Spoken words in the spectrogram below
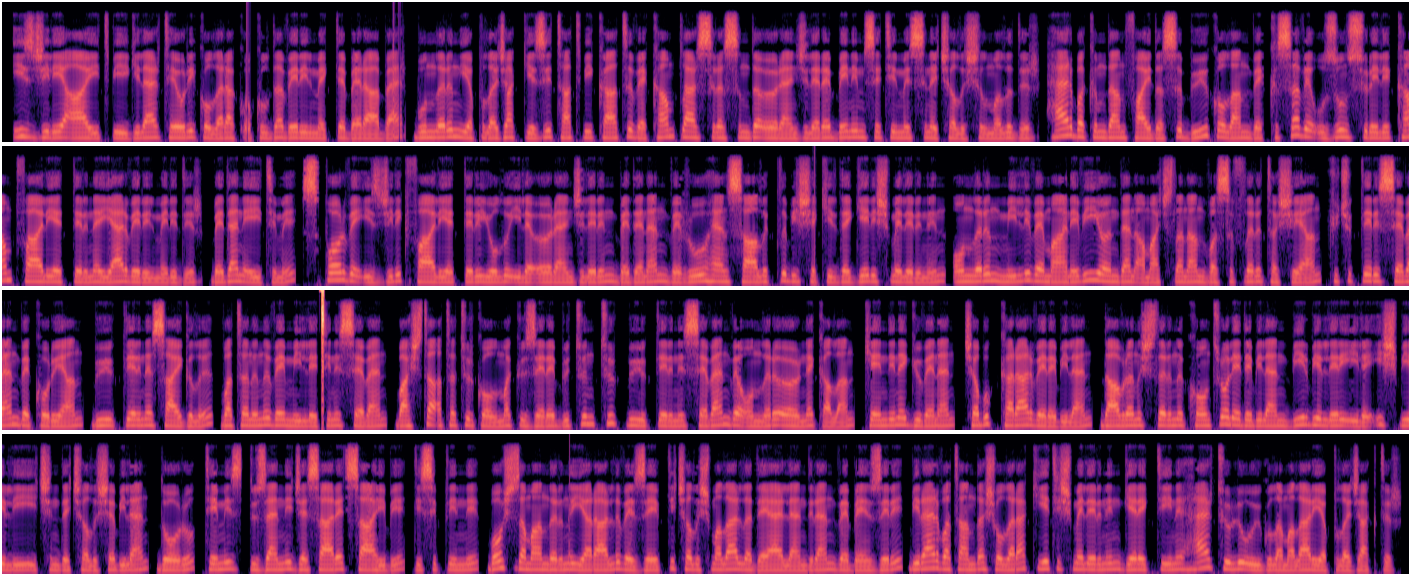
İzciliğe ait bilgiler teorik olarak okulda verilmekte beraber, bunların yapılacak gezi tatbikatı ve kamplar sırasında öğrencilere benimsetilmesine çalışılmalıdır. Her bakımdan faydası büyük olan ve kısa ve uzun süreli kamp faaliyetlerine yer verilmelidir. Beden eğitimi, spor ve izcilik faaliyetleri yolu ile öğrencilerin bedenen ve ruhen sağlıklı bir şekilde gelişmelerinin, onların milli ve manevi yönden amaçlanan vasıfları taşıyan, küçükleri seven ve koruyan, büyüklerine saygı saygılı, vatanını ve milletini seven, başta Atatürk olmak üzere bütün Türk büyüklerini seven ve onları örnek alan, kendine güvenen, çabuk karar verebilen, davranışlarını kontrol edebilen birbirleri ile işbirliği içinde çalışabilen, doğru, temiz, düzenli cesaret sahibi, disiplinli, boş zamanlarını yararlı ve zevkli çalışmalarla değerlendiren ve benzeri, birer vatandaş olarak yetişmelerinin gerektiğini her türlü uygulamalar yapılacaktır.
